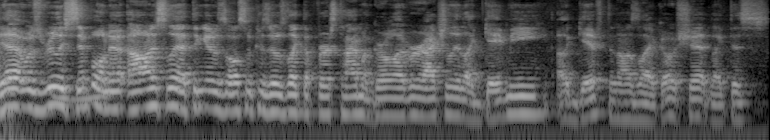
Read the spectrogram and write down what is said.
Yeah, it was really simple, and it, honestly, I think it was also because it was like the first time a girl ever actually like gave me a gift, and I was like, oh shit, like this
